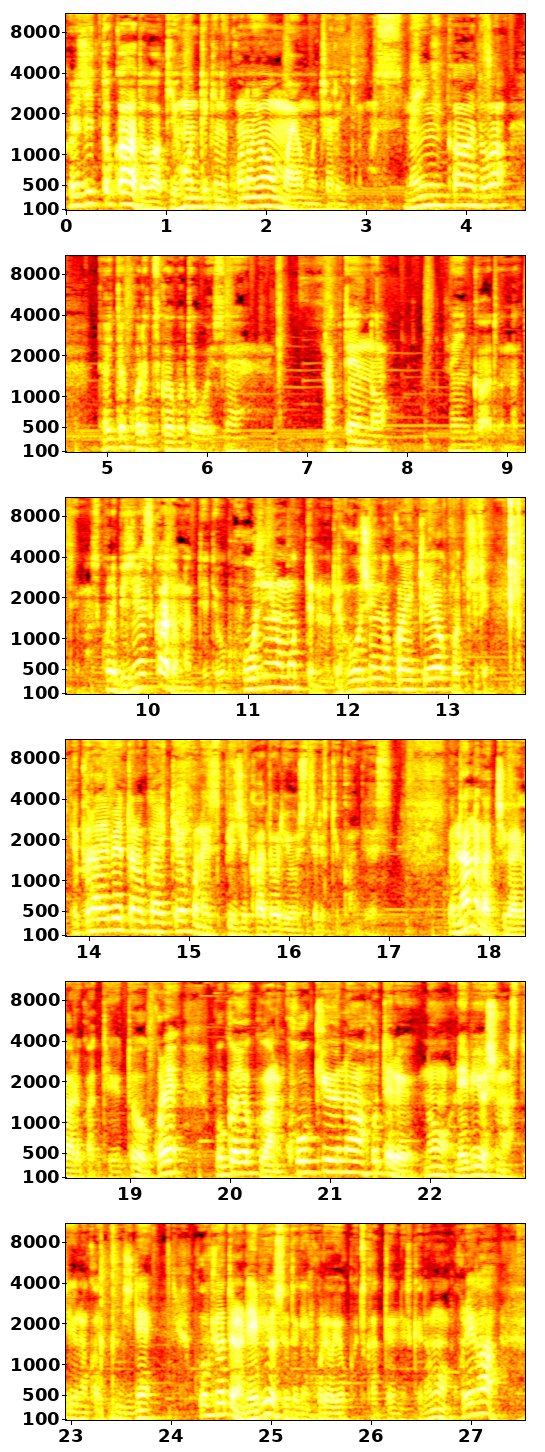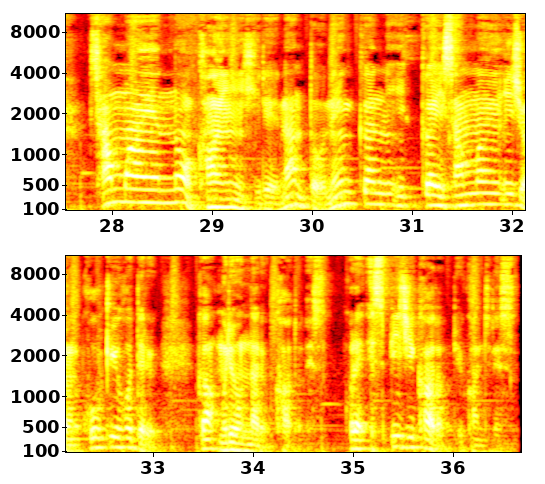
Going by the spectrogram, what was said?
クレジットカードは基本的にこの4枚を持ち歩いています。メインカードはだいたいこれ使うことが多いですね。楽天のメインカードになっています。これビジネスカードになっていて僕法人を持ってるので法人の会計はこっちででプライベートの会計はこの SPG カードを利用してるっていう感じです。これ何のが違いがあるかっていうとこれ僕はよくあの高級なホテルのレビューをしますっていうような感じで高級ホテルのレビューをする時にこれをよく使ってるんですけどもこれが3万円の会員費でなんと年間に1回3万円以上の高級ホテルが無料になるカードです。これ SPG カードっていう感じです。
